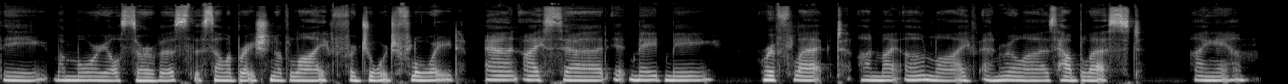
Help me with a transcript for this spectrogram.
the memorial service, the celebration of life for George Floyd. And I said it made me reflect on my own life and realize how blessed I am.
